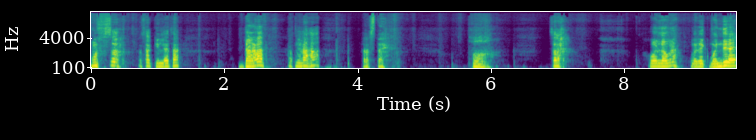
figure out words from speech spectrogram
मस्त असा किल्ल्याचा दगडात आपल्याला हा रस्ता आहे. हो. चला. वर जाऊया. मध्ये एक मंदिर आहे.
